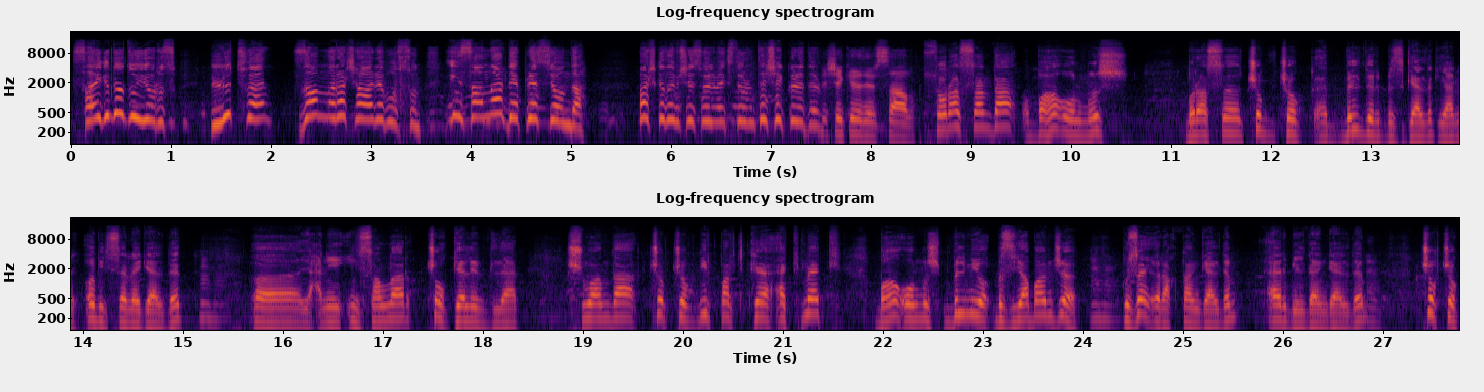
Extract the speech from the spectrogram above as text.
saygı da duyuyoruz. Lütfen zamlara çare bulsun. İnsanlar depresyonda. Başka da bir şey söylemek istiyorum. Teşekkür ederim. Teşekkür ederiz sağ olun. Sorarsan da baha olmuş. Burası çok çok e, bildir biz geldik. Yani o bir sene geldik. Ee, yani insanlar çok gelirdiler. Şu anda çok çok bir parça ekmek baha olmuş. Bilmiyor biz yabancı. Kuzey Irak'tan geldim. Erbil'den geldim. Çok çok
